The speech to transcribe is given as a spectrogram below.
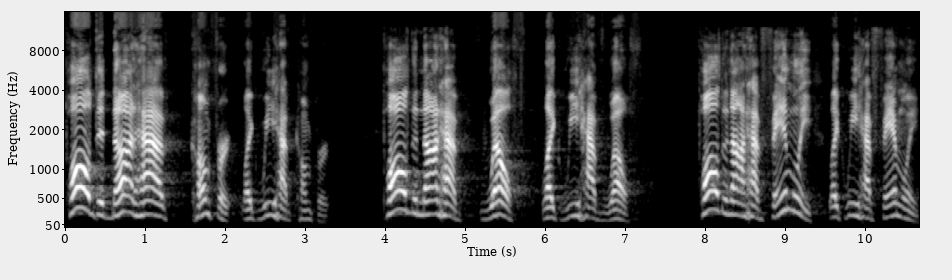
Paul did not have comfort like we have comfort. Paul did not have wealth like we have wealth. Paul did not have family like we have family.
